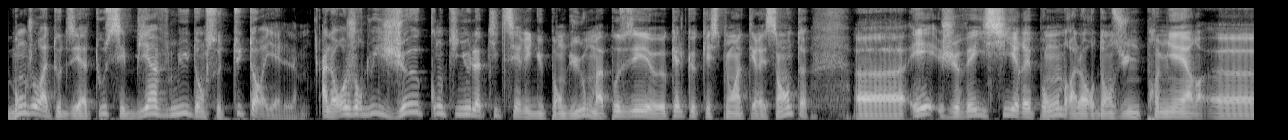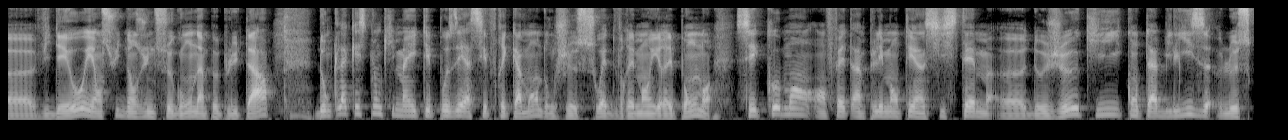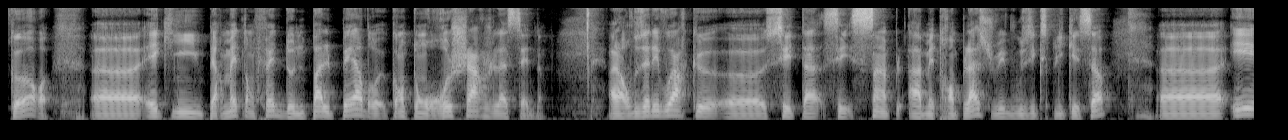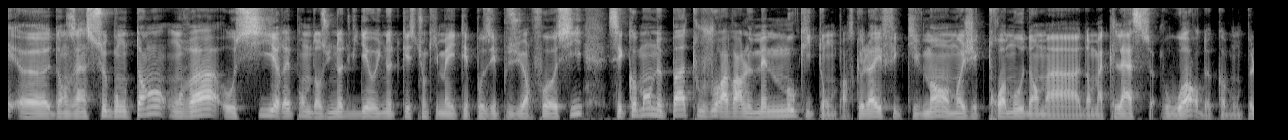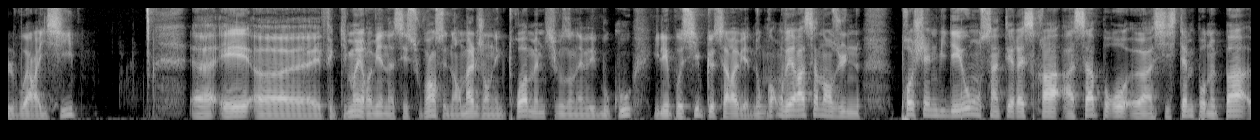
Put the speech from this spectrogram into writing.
Bonjour à toutes et à tous et bienvenue dans ce tutoriel. Alors aujourd'hui je continue la petite série du pendu, on m'a posé euh, quelques questions intéressantes euh, et je vais ici répondre alors dans une première euh, vidéo et ensuite dans une seconde un peu plus tard. Donc la question qui m'a été posée assez fréquemment, donc je souhaite vraiment y répondre, c'est comment en fait implémenter un système de jeu qui comptabilise le score et qui permette en fait de ne pas le perdre quand on recharge la scène. Alors vous allez voir que euh, c'est assez simple à mettre en place, je vais vous expliquer ça. Euh, et euh, dans un second temps, on va aussi répondre dans une autre vidéo, une autre question qui m'a été posée plusieurs fois aussi, c'est comment ne pas toujours avoir le même mot qui tombe? Parce que là effectivement, moi j'ai que trois mots dans ma, dans ma classe Word, comme on peut le voir ici. Euh, et euh, effectivement, ils reviennent assez souvent, c'est normal, j'en ai que trois, même si vous en avez beaucoup, il est possible que ça revienne. Donc on verra ça dans une prochaine vidéo, on s'intéressera à ça pour euh, un système pour ne pas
